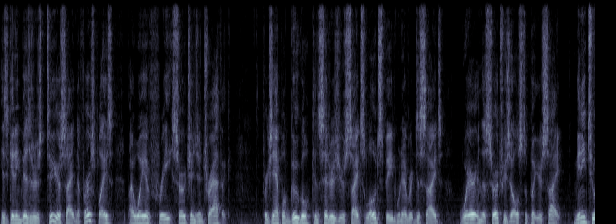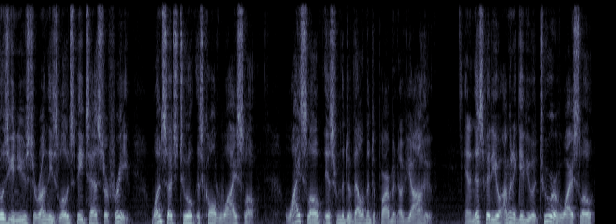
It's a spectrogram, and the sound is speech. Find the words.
is getting visitors to your site in the first place by way of free search engine traffic. For example, Google considers your site's load speed whenever it decides where in the search results to put your site. Many tools you can use to run these load speed tests are free. One such tool is called YSlow. YSlow is from the development department of Yahoo. And in this video, I'm going to give you a tour of YSlow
